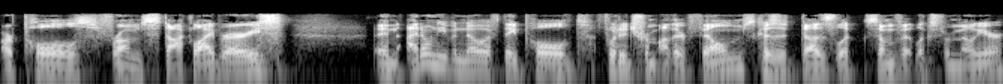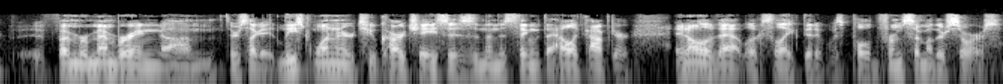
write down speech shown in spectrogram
are pulls from stock libraries. And I don't even know if they pulled footage from other films because it does look, some of it looks familiar. If I'm remembering, um, there's like at least one or two car chases and then this thing with the helicopter. And all of that looks like that it was pulled from some other source.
